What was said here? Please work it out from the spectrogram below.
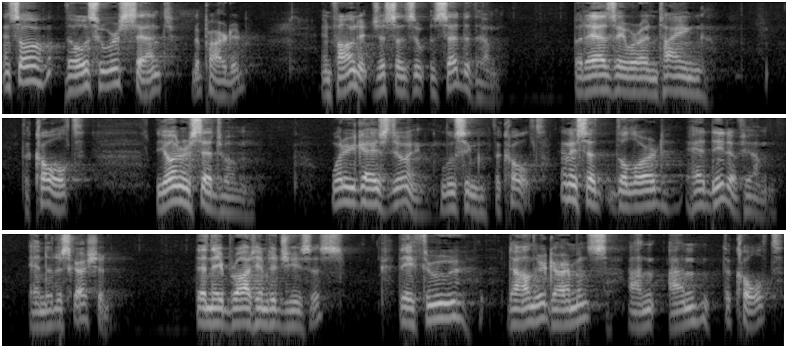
And so those who were sent departed and found it just as it was said to them. But as they were untying the colt, the owner said to him, What are you guys doing, loosing the colt? And they said, The Lord had need of him. End of discussion. Then they brought him to Jesus. They threw down their garments on, on the colt,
